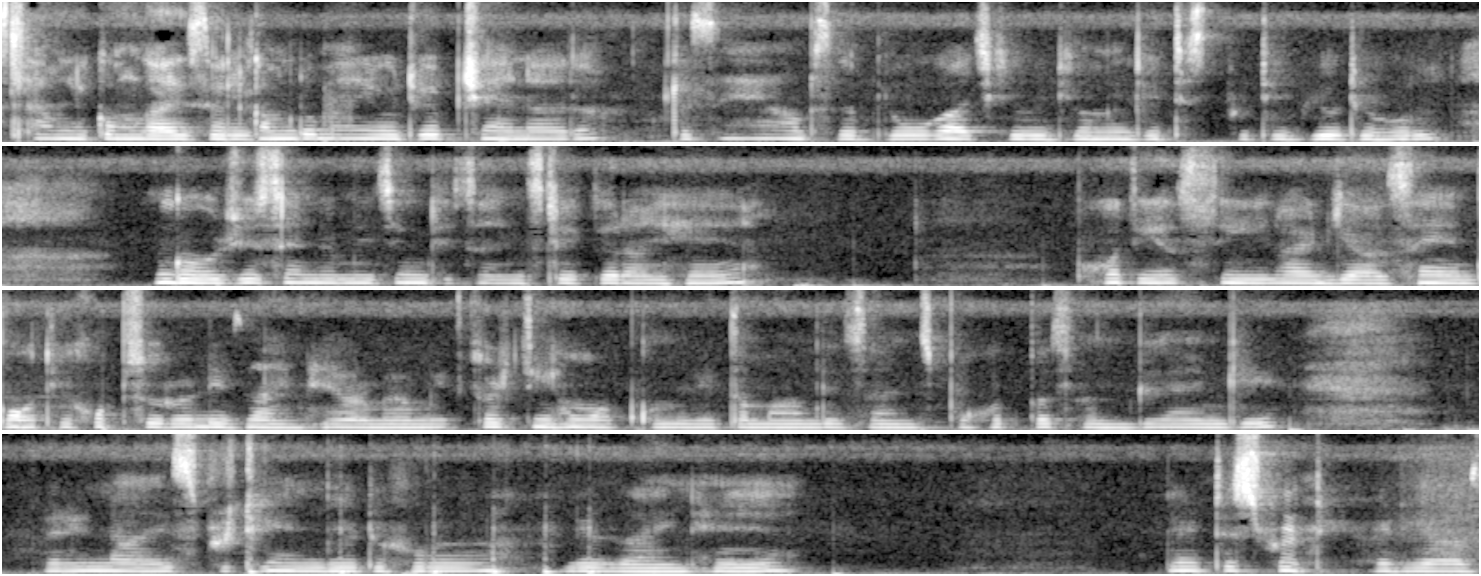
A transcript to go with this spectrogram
असलम guys welcome to my YouTube channel कैसे हैं आप सब लोग? आज की वीडियो में latest pretty beautiful gorgeous and amazing designs लेकर आए हैं। बहुत ही हसीन आइडियाज़ हैं, बहुत ही खूबसूरत डिज़ाइन है और मैं उम्मीद करती हूँ आपको मेरे तमाम डिज़ाइंस बहुत पसंद भी आएँगे। Very nice pretty and beautiful design है। लेटेस्ट प्रिटी आइडियाज़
